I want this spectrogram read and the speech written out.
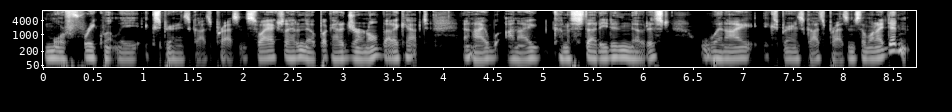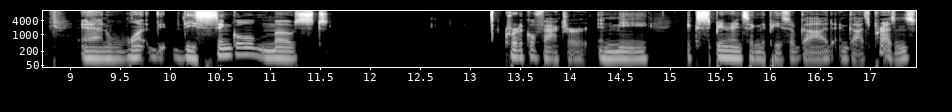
more frequently experience God's presence. So I actually had a notebook, had a journal that I kept, and I and I kind of studied and noticed when I experienced God's presence and when I didn't. And one the, the single most critical factor in me experiencing the peace of God and God's presence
